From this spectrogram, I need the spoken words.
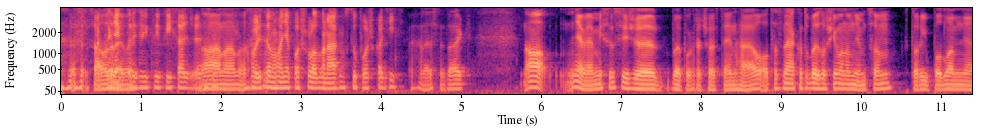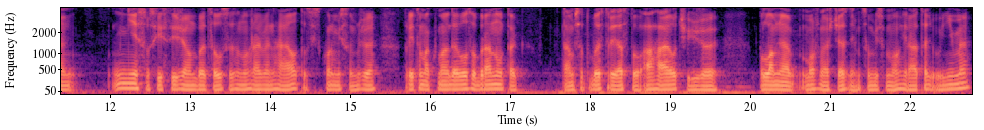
Ako niektorí zvykli písať, že no, áno, áno. kvôli tomu ho nepošlo, lebo nás chcú poškodiť. Presne tak. No, neviem, myslím si, že bude pokračovať v tej NHL. Otázne, ako to bude so Šimonom Nemcom, ktorý podľa mňa nie som si istý, že on bude celú sezónu hrať v NHL. To si skôr myslím, že pri tom, ako majú Devils obranu, tak tam sa to bude striedať s tou AHL, čiže podľa mňa možno ešte s Nemcom by sme mohli rátať, uvidíme.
